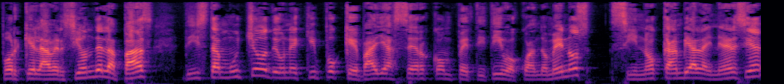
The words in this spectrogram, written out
porque la versión de La Paz dista mucho de un equipo que vaya a ser competitivo, cuando menos si no cambia la inercia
